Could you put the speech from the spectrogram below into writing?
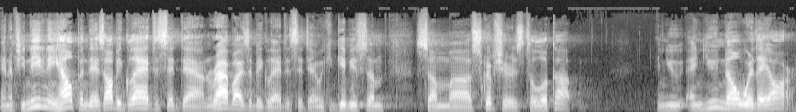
And if you need any help in this, I'll be glad to sit down. Rabbis will be glad to sit down. We can give you some, some uh, scriptures to look up. And you, and you know where they are.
